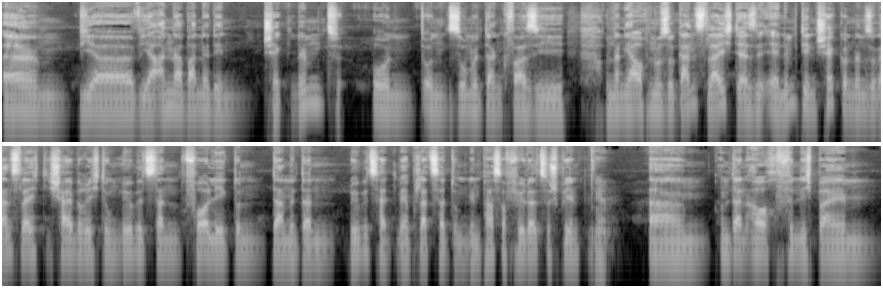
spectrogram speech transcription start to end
Ähm, wie, er, wie er an der Bande den Check nimmt und, und somit dann quasi und dann ja auch nur so ganz leicht, er, er nimmt den Check und dann so ganz leicht die Scheibe Richtung Nöbels dann vorlegt und damit dann Nöbels halt mehr Platz hat, um den Pass auf Föderl zu spielen. Ja. Ähm, und dann auch, finde ich, beim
